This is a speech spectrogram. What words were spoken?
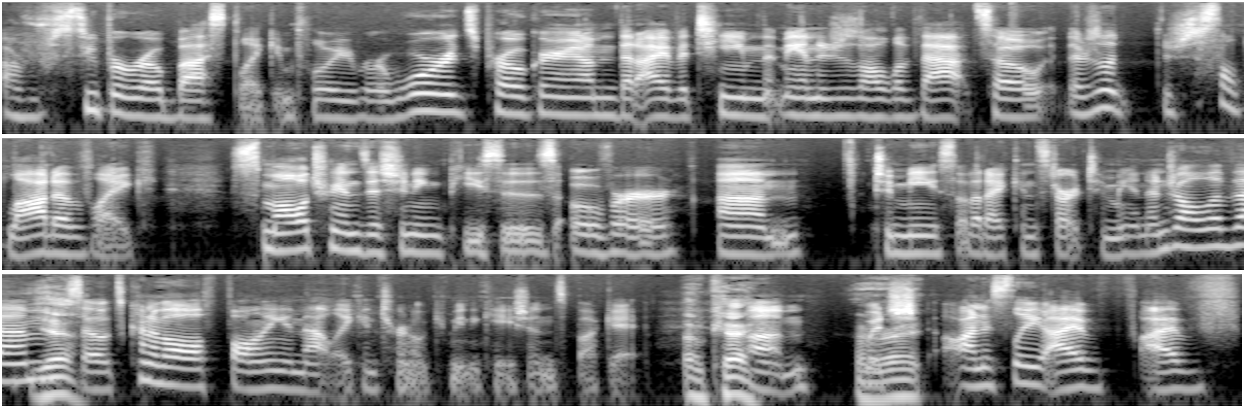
a super robust like employee rewards program that I have a team that manages all of that. So there's a there's just a lot of like small transitioning pieces over um, to me so that I can start to manage all of them. Yeah. So it's kind of all falling in that like internal communications bucket. okay. Um, which right. honestly, I've I've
